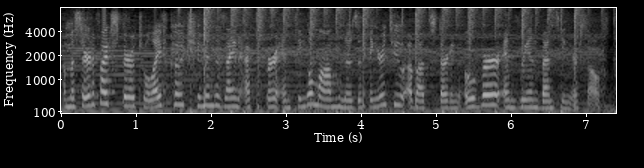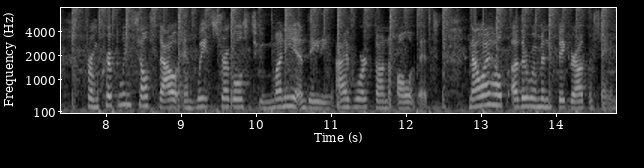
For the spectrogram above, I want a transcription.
I'm a certified spiritual life coach, human design expert, and single mom who knows a thing or two about starting over and reinventing yourself. From crippling self doubt and weight struggles to money and dating, I've worked on all of it. Now I help other women figure out the same.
